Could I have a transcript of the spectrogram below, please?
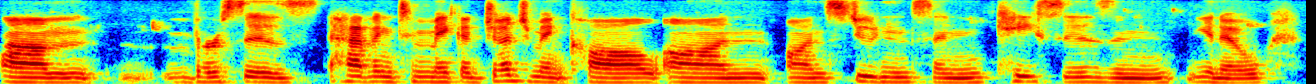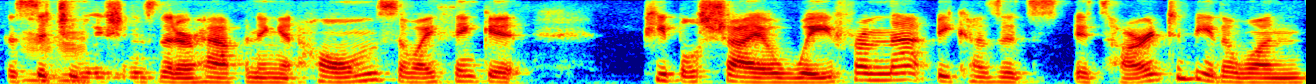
um, versus having to make a judgment call on on students and cases and you know the mm-hmm. situations that are happening at home. So I think it people shy away from that because it's it's hard to be the one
